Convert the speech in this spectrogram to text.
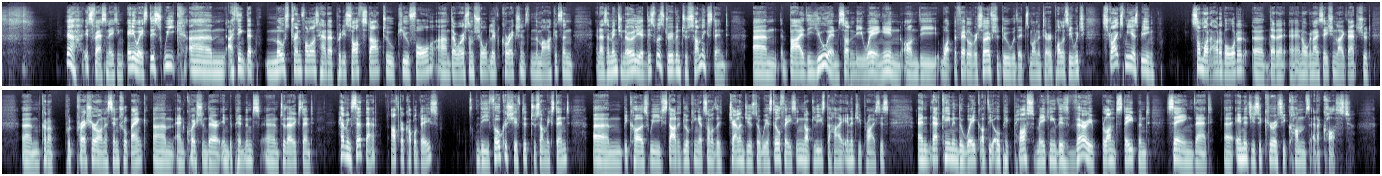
yeah, it's fascinating. Anyways, this week, um, I think that most trend followers had a pretty soft start to Q4. Um, there were some short-lived corrections in the markets, and and as I mentioned earlier, this was driven to some extent um, by the UN suddenly weighing in on the what the Federal Reserve should do with its monetary policy, which strikes me as being somewhat out of order. Uh, that a, an organization like that should um, kind of put pressure on a central bank um, and question their independence, and to that extent. Having said that, after a couple of days, the focus shifted to some extent um, because we started looking at some of the challenges that we are still facing, not least the high energy prices. And that came in the wake of the OPEC Plus making this very blunt statement saying that uh, energy security comes at a cost.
